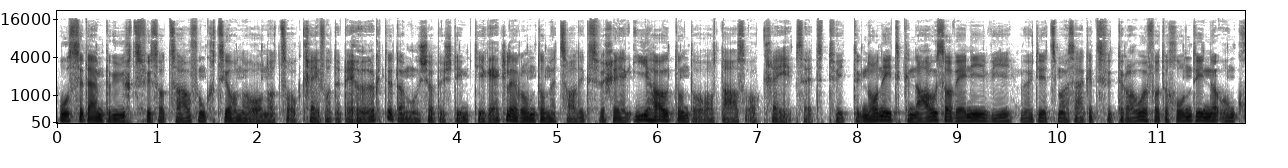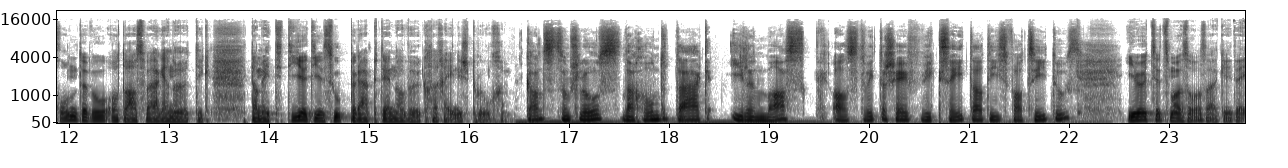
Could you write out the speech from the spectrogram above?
Außerdem braucht es für Sozialfunktionen auch noch das Okay von der Behörden. Da muss ja bestimmte Regeln rund um den Zahlungsverkehr einhalten und auch das Okay hat Twitter noch nicht genauso wenig wie, würde ich jetzt mal sagen, das Vertrauen von den Kundinnen und Kunden, weil auch das wäre nötig, damit die die Super-App dann auch wirklich eines brauchen. Ganz zum Schluss, nach 100 Tagen Elon Musk als Twitter-Chef, wie sieht da dein Fazit aus? Ich würde es jetzt mal so sagen, in den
